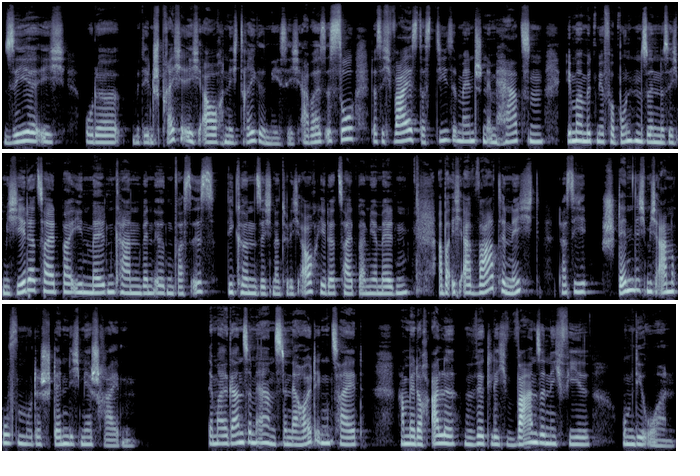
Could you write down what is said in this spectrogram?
sehe ich oder mit denen spreche ich auch nicht regelmäßig. Aber es ist so, dass ich weiß, dass diese Menschen im Herzen immer mit mir verbunden sind, dass ich mich jederzeit bei ihnen melden kann, wenn irgendwas ist. Die können sich natürlich auch jederzeit bei mir melden. Aber ich erwarte nicht, dass sie ständig mich anrufen oder ständig mir schreiben. Denn mal ganz im Ernst, in der heutigen Zeit haben wir doch alle wirklich wahnsinnig viel um die Ohren.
